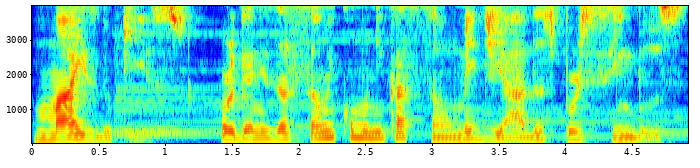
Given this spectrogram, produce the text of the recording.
Mais do que isso, organização e comunicação mediadas por símbolos,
